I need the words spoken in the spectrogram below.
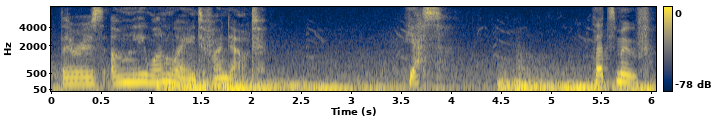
There is only one way to find out. Yes. Let's move.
